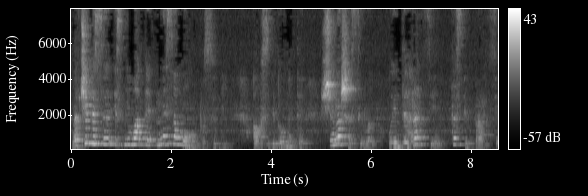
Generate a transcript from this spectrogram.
навчитися існувати не самому по собі, а усвідомити, що наша сила у інтеграції та співпраці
